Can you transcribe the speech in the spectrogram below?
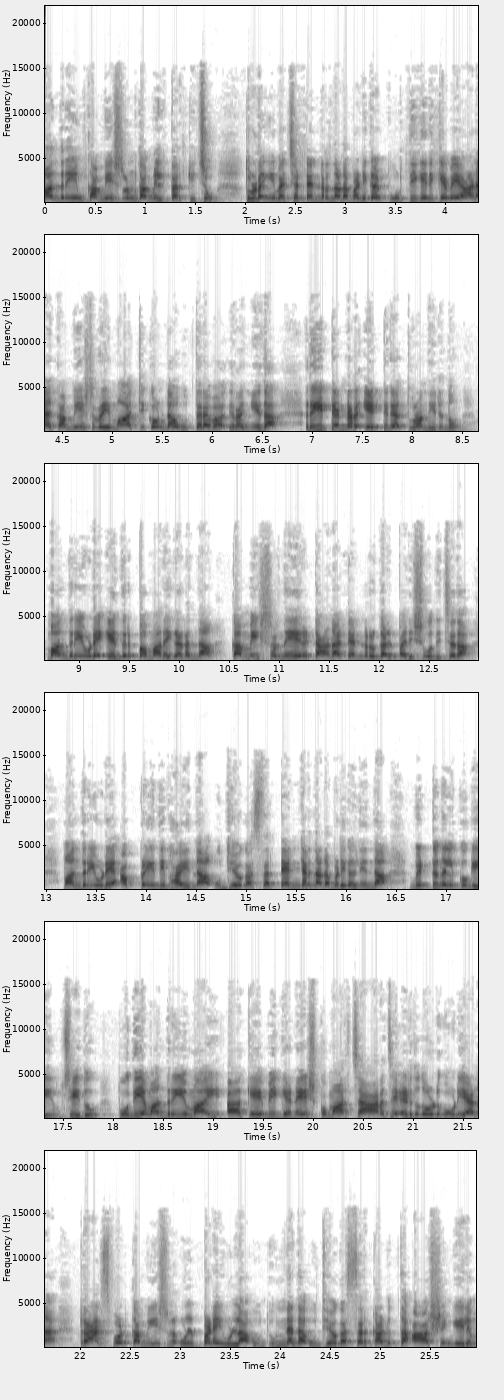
മന്ത്രിയും കമ്മീഷണറും തമ്മിൽ തർക്കിച്ചു. തുടങ്ങിവെച്ച ടെൻഡർ നടപടികൾ പൂർത്തീകരിക്കവെയാണ് കമ്മീഷണറെ മാറ്റിക്കൊണ്ട് ഉത്തരവ് ഇറങ്ങിയത്. റീ ടെൻഡർ എട്ടിന് തുറന്നിരുന്നു. മന്ത്രിയുടെ എതിർപ്പ് മറികടന്ന് കമ്മീഷണർ നേരിട്ടാണ് ടെൻഡറുകൾ പരിശോധിച്ചത്. മന്ത്രിയുടെ അപ്രീതി ഭയന്ന ഉദ്യോഗസ്ഥർ ടെൻഡർ നടപടികളിൽ നിന്ന് വിട്ടുനിൽക്കുകയും ചെയ്തു. പുതിയ മന്ത്രിയുമായി K B Ganesh Kumar charge എടുത്തതോടുകൂടിയാണ് ട്രാൻസ്പോർട്ട് കമ്മീഷണർ ഉൾപ്പെടെയുള്ള ഉന്നത ഉദ്യോഗസ്ഥർ കടുത്ത ആശങ്കയിലും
